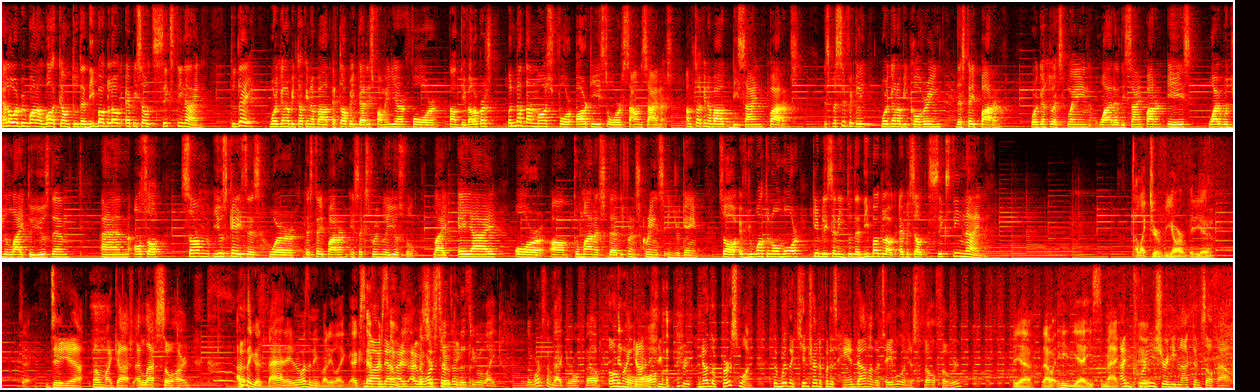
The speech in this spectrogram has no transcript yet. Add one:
Hello everyone and welcome to the Debug Log episode 69. Today we're gonna be talking about a topic that is familiar for uh, developers but not that much for artists or sound designers. I'm talking about design patterns. Specifically, we're gonna be covering the state pattern. We're going to explain what a design pattern is, why would you like to use them, and also some use cases where the state pattern is extremely useful, like AI or um, to manage the different screens in your game. So if you want to know more, keep listening to the Debug Log episode 69. I liked your VR video. Dude, yeah. Oh my gosh, I laughed so hard. I don't think it was bad. It wasn't anybody like except No, for know, some. I- I was the worst just ones are those but- people like the worst one. That girl fell. Oh in my the god, wall. she, no, the first one, the, where the kid tried to put his hand down on the table and just fell forward. Yeah, that he. Yeah, he smacked. I'm it, too. pretty sure he knocked himself out.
